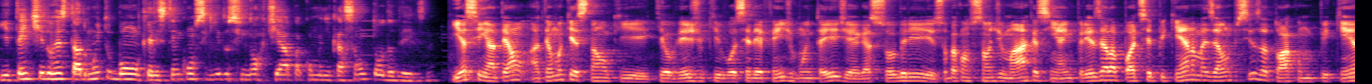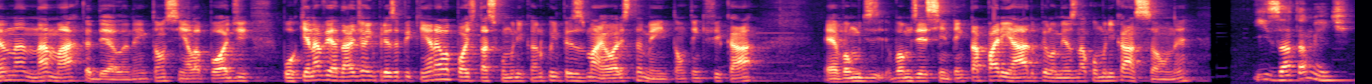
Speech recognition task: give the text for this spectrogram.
e tem tido um resultado muito bom, que eles têm conseguido se nortear para a comunicação toda deles. Né? E assim, até, um, até uma questão que, que eu vejo que você defende muito aí, Diego, é sobre, sobre a construção de marca. Assim, a empresa ela pode ser pequena, mas ela não precisa atuar como pequena na marca dela. Né? Então, assim, ela pode. Porque, na verdade, a empresa pequena ela pode estar se comunicando com empresas maiores também. Então, tem que ficar. É, vamos, vamos dizer assim, tem que estar pareado pelo menos na comunicação, né? Exatamente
